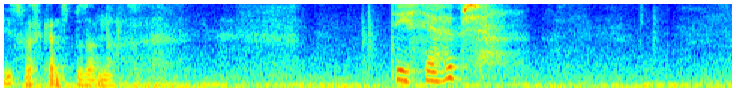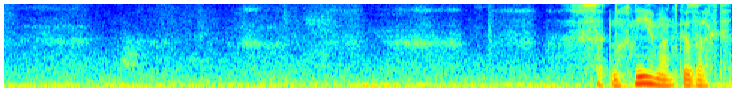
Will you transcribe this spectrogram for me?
Die ist was ganz Besonderes. Die ist sehr hübsch. Das hat noch nie jemand gesagt.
